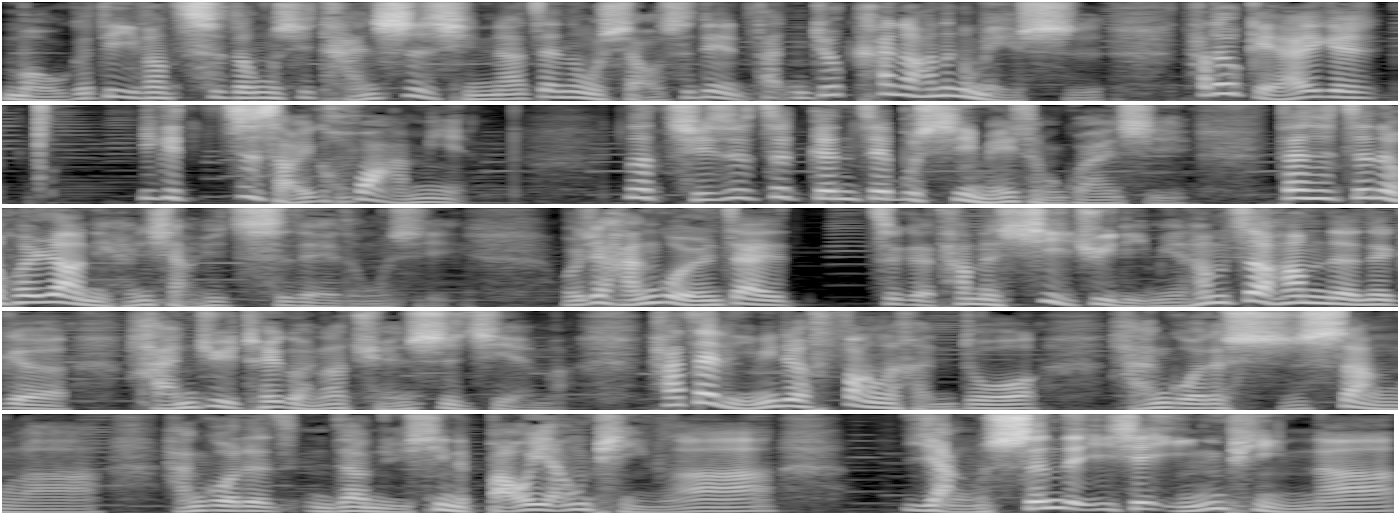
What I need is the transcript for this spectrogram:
某个地方吃东西、谈事情啊，在那种小吃店，他你就看到他那个美食，他都给他一个一个至少一个画面。那其实这跟这部戏没什么关系，但是真的会让你很想去吃这些东西。我觉得韩国人在。这个他们戏剧里面，他们知道他们的那个韩剧推广到全世界嘛，他在里面就放了很多韩国的时尚啦，韩国的你知道女性的保养品啦，养生的一些饮品啦，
